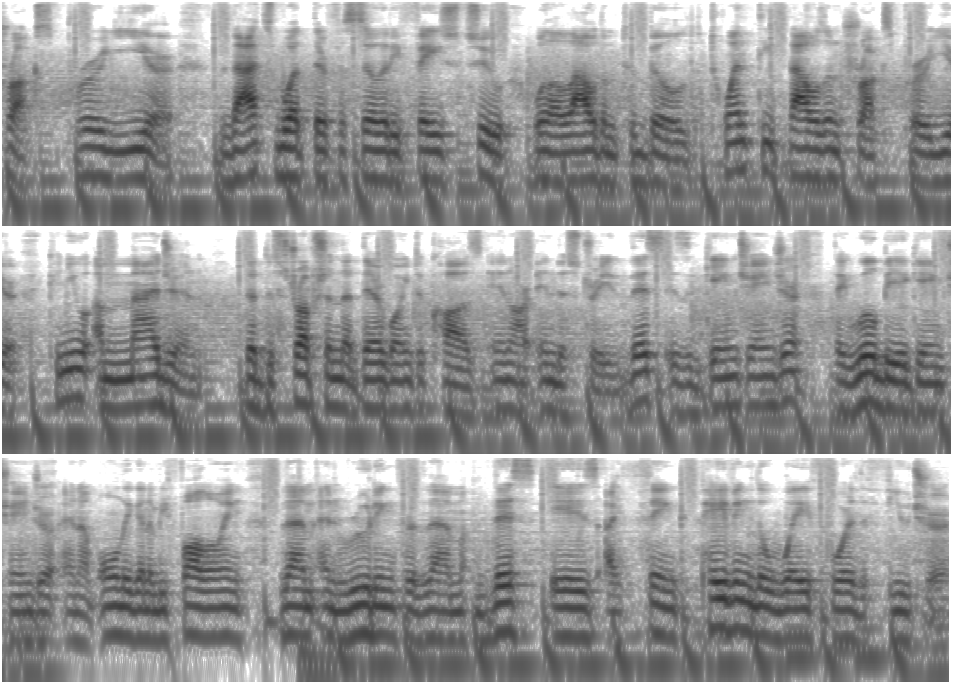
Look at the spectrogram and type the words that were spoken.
trucks per year. That's what their facility phase two will allow them to build 20,000 trucks per year. Can you imagine the disruption that they're going to cause in our industry. This is a game changer. They will be a game changer, and I'm only going to be following them and rooting for them. This is, I think, paving the way for the future.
